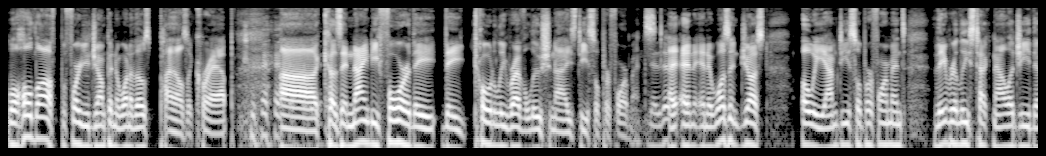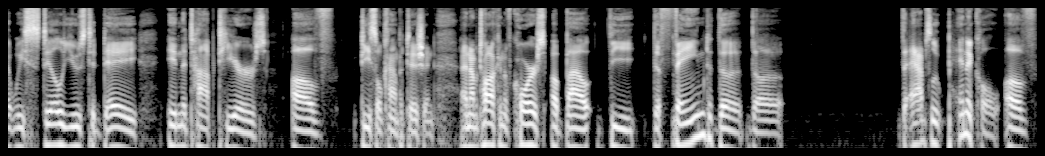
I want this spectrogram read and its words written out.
we'll hold off before you jump into one of those piles of crap, uh, because in '94 they they totally revolutionized diesel performance, Yeah, they did. A- and and it wasn't just OEM diesel performance. They released technology that we still use today in the top tiers of diesel competition, and I'm talking, of course, about the the famed the the the absolute pinnacle of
